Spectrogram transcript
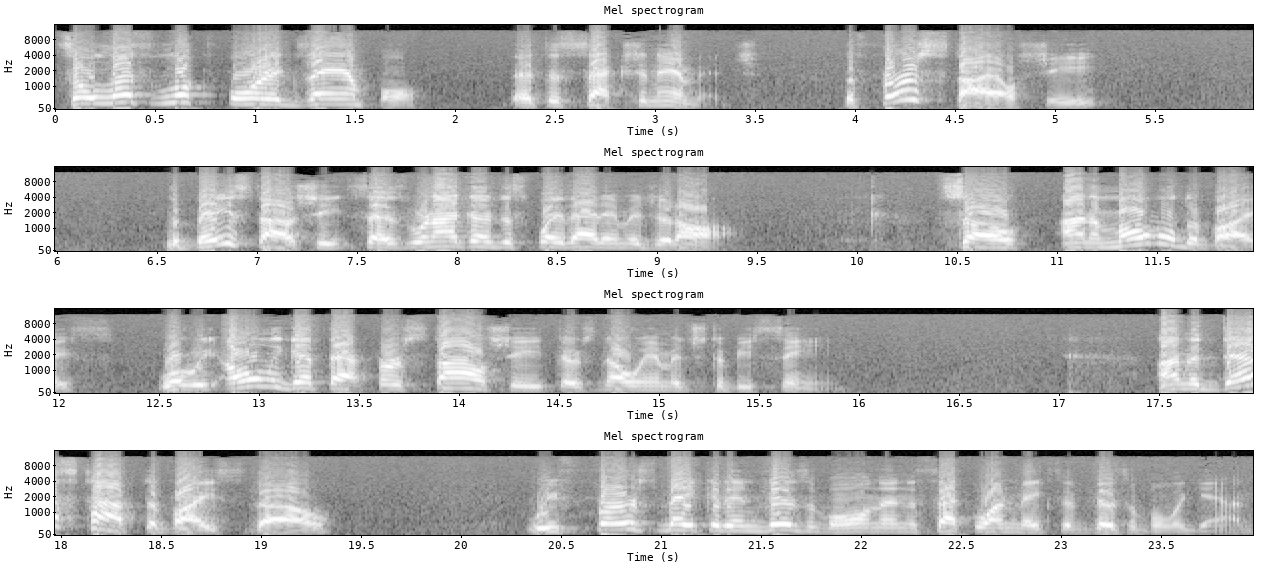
So let's look, for example, at the section image. The first style sheet, the base style sheet, says we're not going to display that image at all. So on a mobile device, where we only get that first style sheet, there's no image to be seen. On a desktop device, though, we first make it invisible, and then the second one makes it visible again.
